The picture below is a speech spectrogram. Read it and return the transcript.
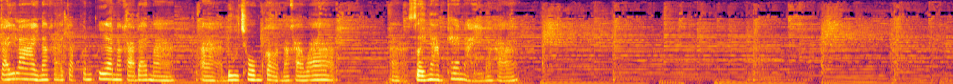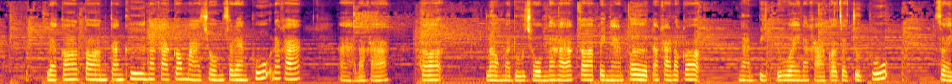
ไกด์ไลน์นะคะกับเพื่อนๆนะคะได้มา ดูชมก่อนนะคะว่าสวยงามแค่ไหนนะคะแล้วก็ตอนกลางคืนนะคะก็มาชมแสดงพลุนะคะอ่านะคะ ก็ลองมาดูชมนะคะ ก็เป็นงานเปิดนะคะ แล้วก็งานปิดด้วยนะคะ ก็จะจุดพลุสวย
